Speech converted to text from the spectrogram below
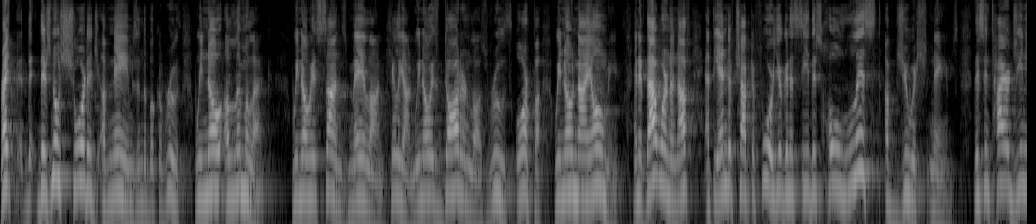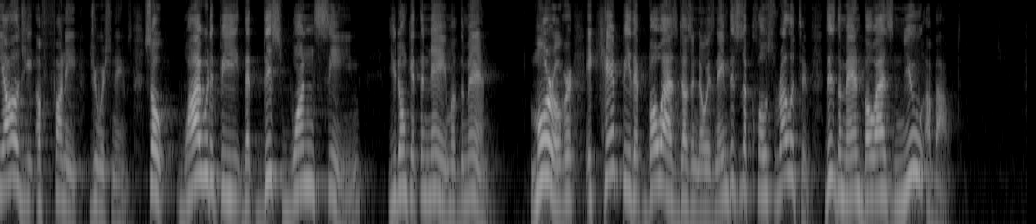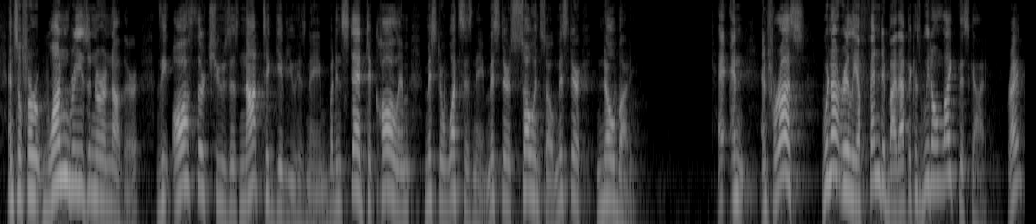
right? There's no shortage of names in the book of Ruth. We know Elimelech. We know his sons, Mahlon, Chilion. We know his daughter in laws, Ruth, Orpah. We know Naomi. And if that weren't enough, at the end of chapter 4, you're going to see this whole list of Jewish names, this entire genealogy of funny Jewish names. So, why would it be that this one scene, you don't get the name of the man? Moreover, it can't be that Boaz doesn't know his name. This is a close relative. This is the man Boaz knew about. And so, for one reason or another, the author chooses not to give you his name, but instead to call him Mr. What's his name? Mr. So and so, Mr. Nobody. And, and, and, for us, we're not really offended by that because we don't like this guy, right?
